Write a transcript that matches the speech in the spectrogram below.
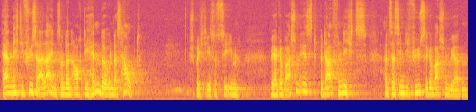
Herr, nicht die Füße allein, sondern auch die Hände und das Haupt. Spricht Jesus zu ihm, wer gewaschen ist, bedarf nichts, als dass ihm die Füße gewaschen werden,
